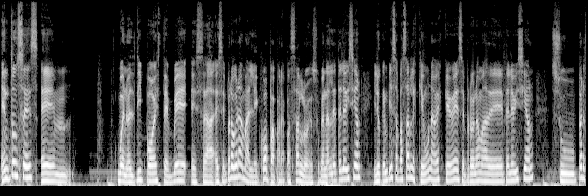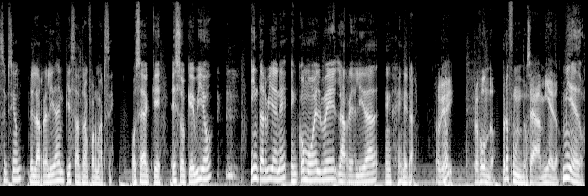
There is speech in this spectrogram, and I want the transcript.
Entonces, em, bueno, el tipo este ve esa- ese programa, le copa para pasarlo en su canal de televisión y lo que empieza a pasarle es que una vez que ve ese programa de televisión, su percepción de la realidad empieza a transformarse. O sea que eso que vio interviene en cómo él ve la realidad en general. Ok. ¿No? Profundo. Profundo. O sea, miedo. Miedo.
